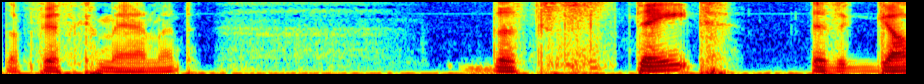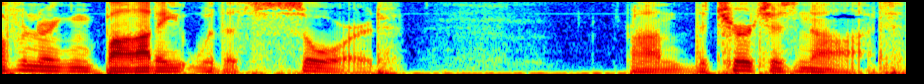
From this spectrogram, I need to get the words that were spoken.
the fifth commandment. The state is a governing body with a sword. Um, the church is not.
